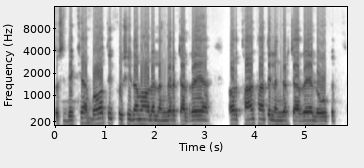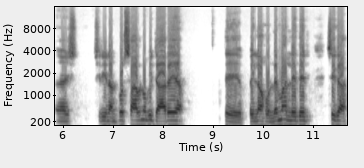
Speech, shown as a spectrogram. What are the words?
ਤੁਸੀਂ ਦੇਖਿਆ ਬਹੁਤ ਹੀ ਖੁਸ਼ੀ ਦਾ ਮਾਹੌਲ ਹੈ ਲੰਗਰ ਚੱਲ ਰਹੇ ਆ ਔਰ ਥਾਂ ਥਾਂ ਤੇ ਲੰਗਰ ਚੱਲ ਰਹੇ ਆ। ਲੋਕ ਅਹ, ਸ਼੍ਰੀ ਅਨੰਦਪੁਰ ਸਾਹਿਬ ਨੂੰ ਵੀ ਜਾ ਰਹੇ ਆ। ਤੇ ਪਹਿਲਾਂ ਹੋਲੇ ਮਹੱਲੇ ਦੇ ਸੀਗਾ।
